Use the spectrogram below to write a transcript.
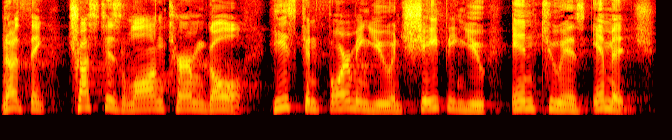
Another thing, trust his long term goal. He's conforming you and shaping you into his image.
